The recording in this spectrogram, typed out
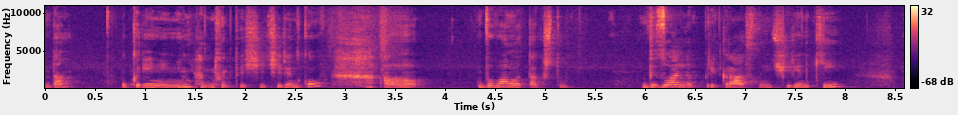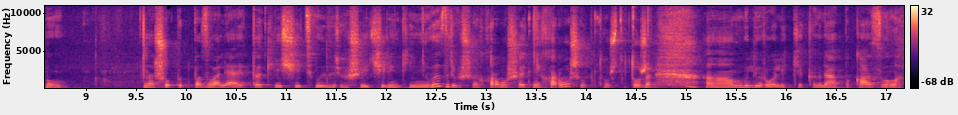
да, укоренения не одной тысячи черенков, э, бывало так, что визуально прекрасные черенки, ну, Наш опыт позволяет отличить вызревшие черенки и невызревшие, хорошие от нехороших, потому что тоже э, были ролики, когда я показывала,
